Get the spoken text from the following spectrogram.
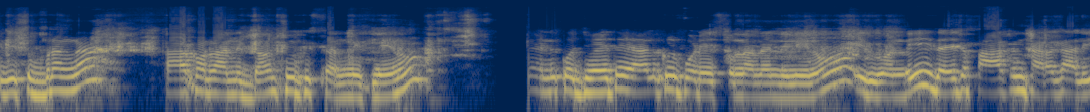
ఇది శుభ్రంగా కాకం రానిద్దాం చూపిస్తాను మీకు నేను. అండి కొంచెం అయితే యాలకుల పొడి వేసుకున్నానండి నేను. ఇదిగోండి ఇదైతే పాకం కరగాలి.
